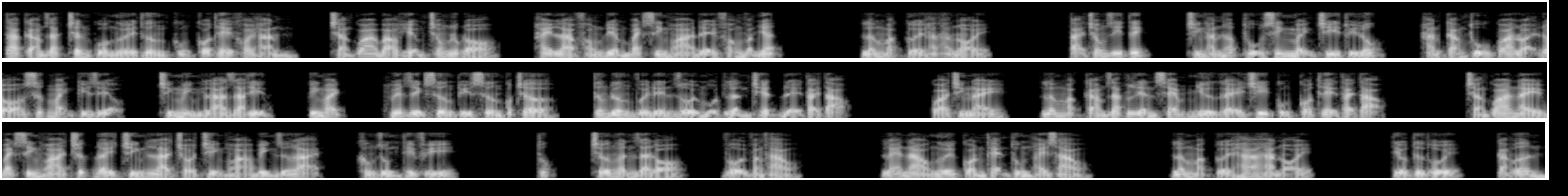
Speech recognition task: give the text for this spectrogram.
ta cảm giác chân của ngươi thường cũng có thể khỏi hẳn, chẳng qua bảo hiểm trong lúc đó, hay là phóng điểm bách sinh hoa để phòng vật nhất. Lâm mặc cười hát hát nói. Tại trong di tích, chính hắn hấp thụ sinh mệnh chi thủy lúc, hắn cảm thụ qua loại đó sức mạnh kỳ diệu, chính mình là da thịt, kinh mạch, huyết dịch xương thủy xương cốt trở, tương đương với đến rồi một lần triệt để tái tạo. Quá trình này, lâm mặc cảm giác liền xem như gãy chi cũng có thể tái tạo. Chẳng qua này bách sinh hoa trước đây chính là cho trịnh hòa bình giữ lại, không dùng thì phí thúc, chớ ngẩn ra đó, vội vàng thao. Lẽ nào ngươi còn thẹn thùng hay sao? Lâm mặc cười ha hả nói. Tiểu t ử thối, cảm ơn.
